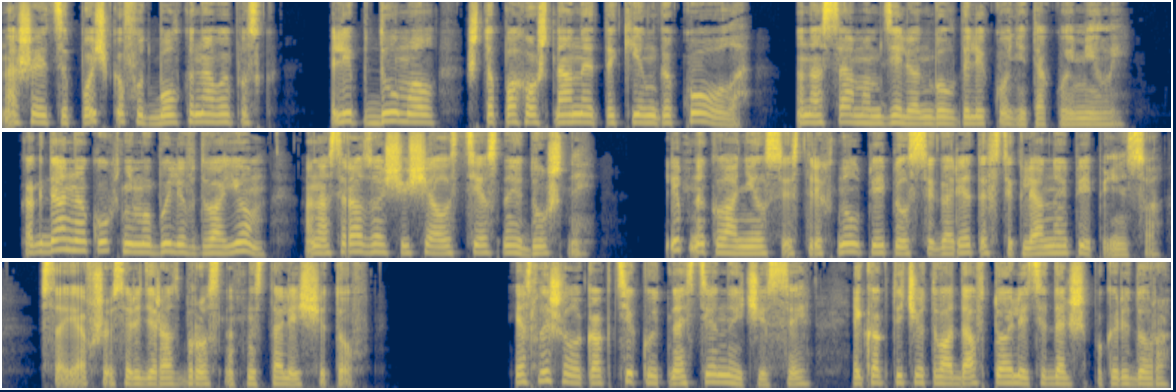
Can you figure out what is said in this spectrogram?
на шее цепочка, футболка на выпуск. Лип думал, что похож на Нетта Кинга Коула, но на самом деле он был далеко не такой милый. Когда на кухне мы были вдвоем, она сразу ощущалась тесной и душной. Лип наклонился и стряхнул пепел с сигареты в стеклянную пепельницу, стоявшую среди разбросанных на столе щитов. Я слышала, как тикают настенные часы и как течет вода в туалете дальше по коридору.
